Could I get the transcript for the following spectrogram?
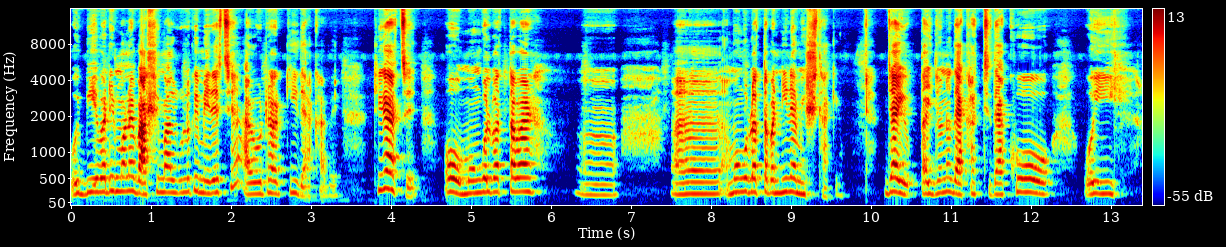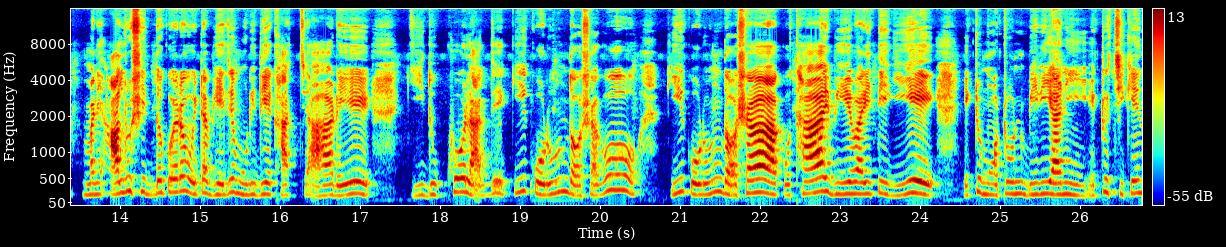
ওই বিয়েবাড়ির মনে বাসি মালগুলোকে মেরেছে, আর ওটা আর কী দেখাবে? ঠিক আছে? ও, মঙ্গলবার তো আবার মঙ্গলবার তো আবার নিরামিষ থাকে। যাই হোক, তাই জন্য দেখাচ্ছে। দেখো, ওই মানে আলু সিদ্ধ করে ওইটা ভেজে মুড়ি দিয়ে খাচ্ছে। আহারে! কি দুঃখ লাগছে? কি করুণ দশা গো? কি করুণ দশা? কোথায় বিয়ে বাড়িতে গিয়ে? একটু মটন বিরিয়ানি, একটু চিকেন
